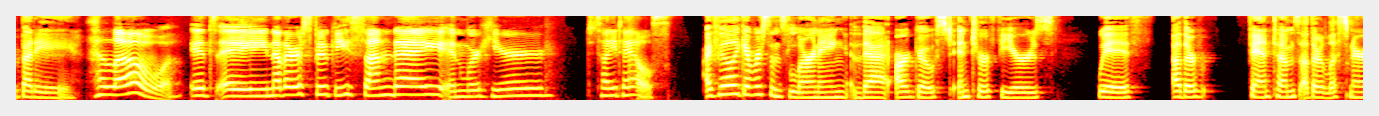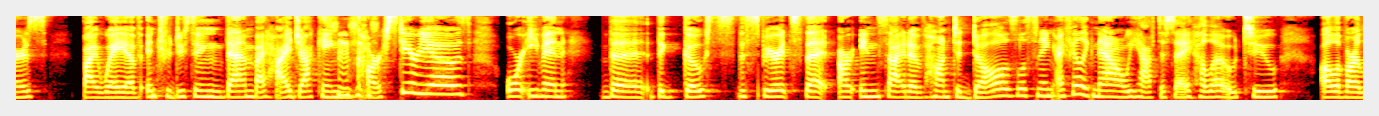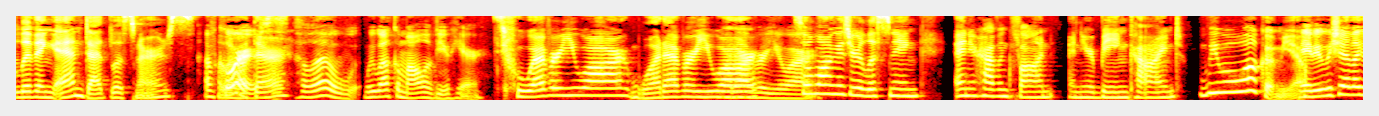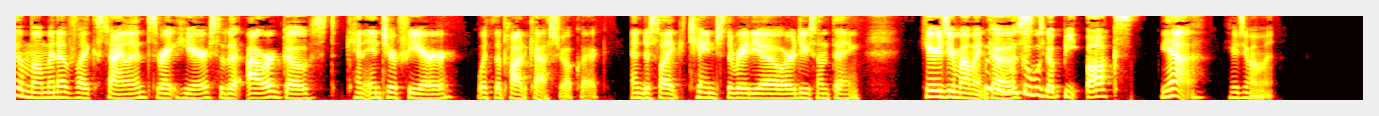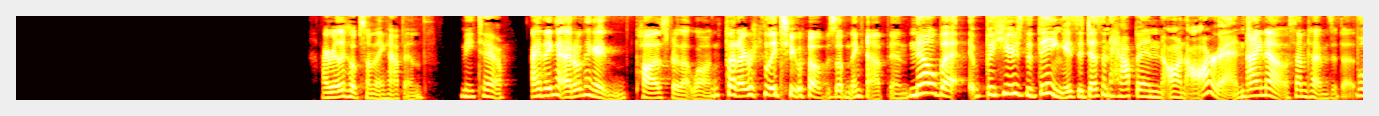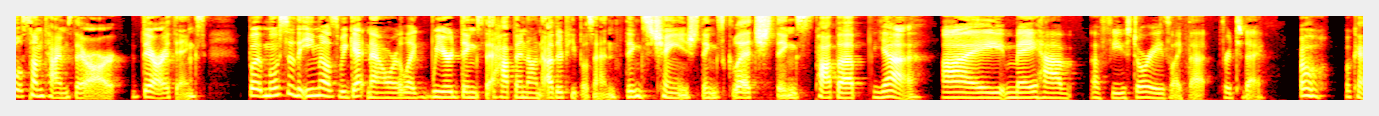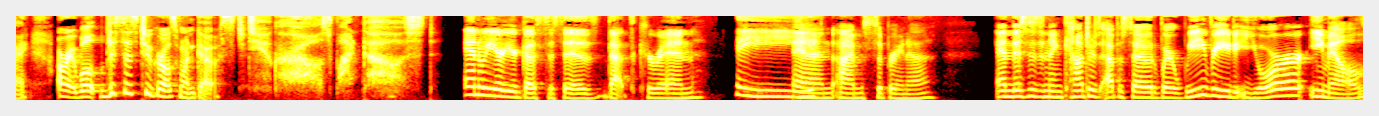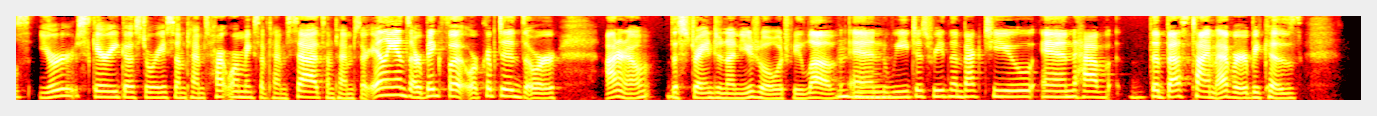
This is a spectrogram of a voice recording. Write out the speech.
everybody. Hello. It's another spooky Sunday, and we're here to tell you tales. I feel like ever since learning that our ghost interferes with other phantoms, other listeners, by way of introducing them by hijacking car stereos or even the the ghosts, the spirits that are inside of haunted dolls listening. I feel like now we have to say hello to all of our living and dead listeners. Of Hello course. there. Hello. We welcome all of you here. Whoever you are, whatever you are, Whatever you are. so long as you're listening and you're having fun and you're being kind, we will welcome you. Maybe we should have like a moment of like silence right here so that our ghost can interfere with the podcast real quick and just like change the radio or do something. Here's your moment, Wigga, ghost. wigga, wigga, beatbox. Yeah. Here's your moment. I really hope something happens. Me too. I think I don't think I paused for that long, but I really do hope something happens. No, but but here's the thing: is it doesn't happen on our end. I know sometimes it does. well, sometimes there are there are things, but most of the emails we get now are like weird things that happen on other people's end. Things change, things glitch, things pop up. yeah, I may have a few stories like that for today. Oh, okay, all right. Well, this is two girls, one ghost. Two girls, one ghost, and we are your ghostesses. That's Corinne, Hey, and I'm Sabrina. And this is an encounters episode where we read your emails, your scary ghost stories, sometimes heartwarming, sometimes sad, sometimes they're aliens or Bigfoot or cryptids or I don't know, the strange and unusual, which we love. Mm-hmm. And we just read them back to you and have the best time ever because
